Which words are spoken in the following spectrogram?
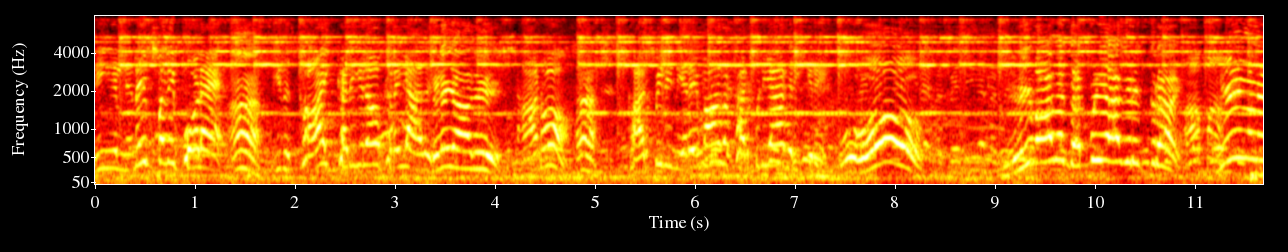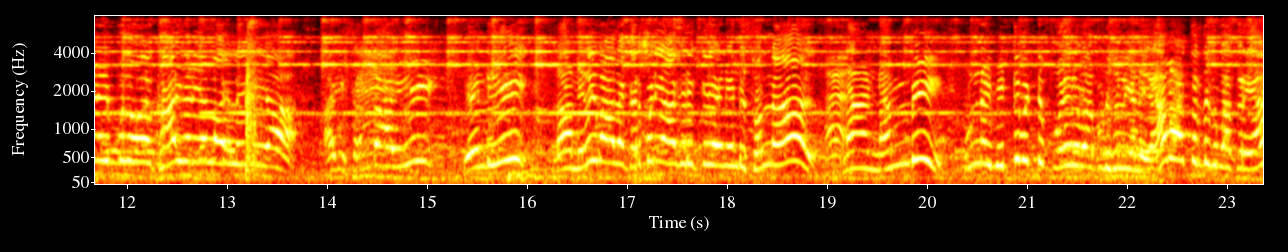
நீங்கள் நினைப்பதை போல இது காய் கடிகளோ கிடையாது. கிடையாது. நானோ கர்ப்பிணி நிறைவாக கர்ப்பிணியாக இருக்கிறேன். ஓஹோ. நிறைவாக கர்ப்பிணியாக இருக்கிறாய். நீங்கள் நினைப்பது ஒரு காய்கறி எல்லாம் இல்லை இல்லையா அடி சண்டாளி வேண்டி நான் நிறைவாத கர்ப்பிணியாக இருக்கிறேன் என்று சொன்னால் நான் நம்பி உன்னை விட்டு விட்டு போயிருவேன் அப்படின்னு சொல்லி என்னை ஏமாத்துறதுக்கு பாக்குறியா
